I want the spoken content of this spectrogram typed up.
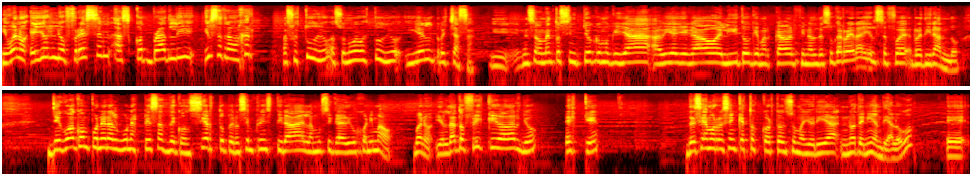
y bueno, ellos le ofrecen a Scott Bradley irse a trabajar a su estudio, a su nuevo estudio, y él rechaza. Y en ese momento sintió como que ya había llegado el hito que marcaba el final de su carrera y él se fue retirando. Llegó a componer algunas piezas de concierto, pero siempre inspirada en la música de dibujo animado. Bueno, y el dato freak que iba a dar yo es que decíamos recién que estos cortos en su mayoría no tenían diálogo. Eh,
